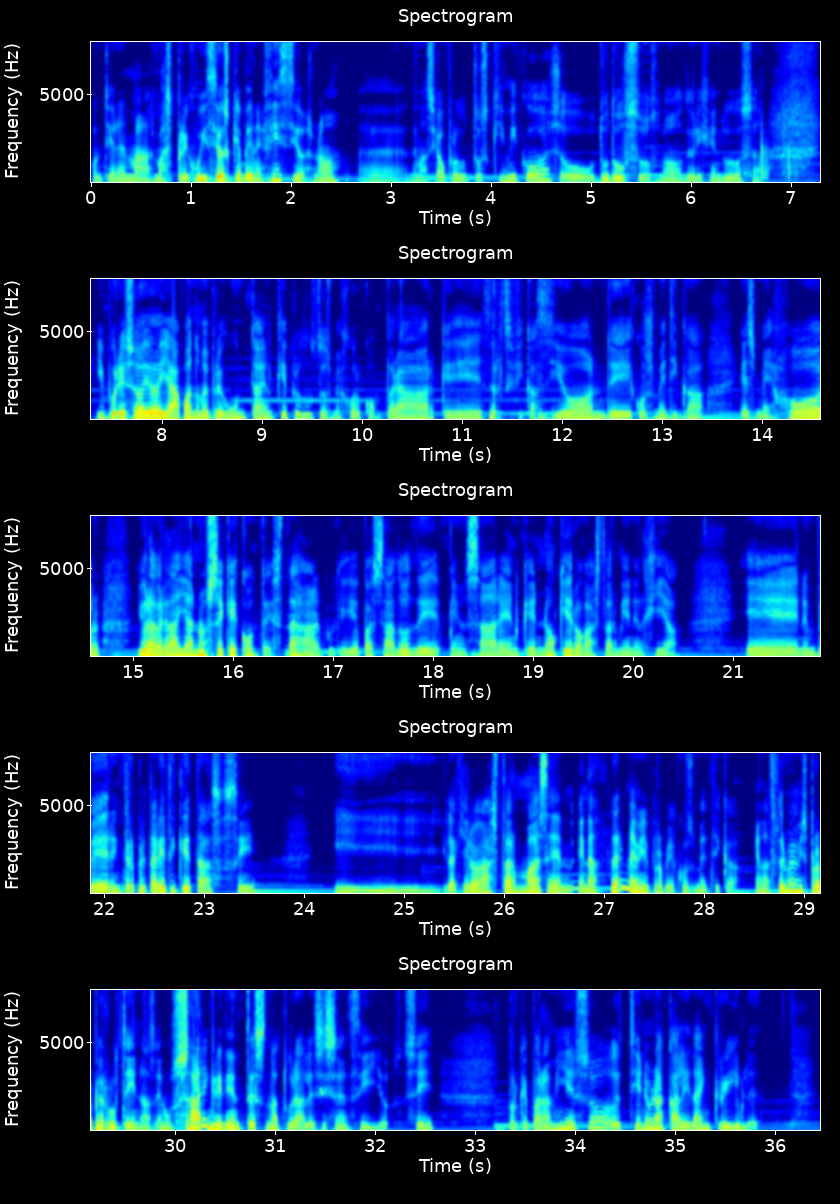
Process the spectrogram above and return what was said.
contienen más, más prejuicios que beneficios, ¿no? Eh, demasiado productos químicos o dudosos, ¿no? De origen dudosa. Y por eso yo ya cuando me preguntan qué producto es mejor comprar, qué certificación de cosmética es mejor, yo la verdad ya no sé qué contestar, porque yo he pasado de pensar en que no quiero gastar mi energía en ver, interpretar etiquetas, ¿sí? Y la quiero gastar más en, en, hacerme mi propia cosmética, en hacerme mis propias rutinas, en usar ingredientes naturales y sencillos, ¿sí? Porque para mí eso tiene una calidad increíble.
